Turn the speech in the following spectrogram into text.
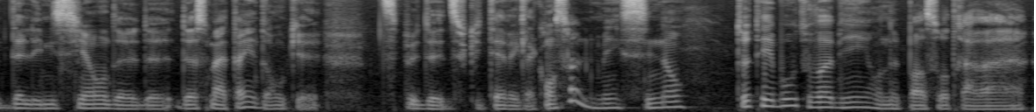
de l'émission de, de, de, ce matin, donc euh, un petit peu de difficulté avec la console. Mais sinon, tout est beau, tout va bien, on ne passe au travers.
